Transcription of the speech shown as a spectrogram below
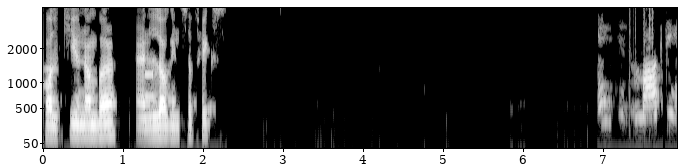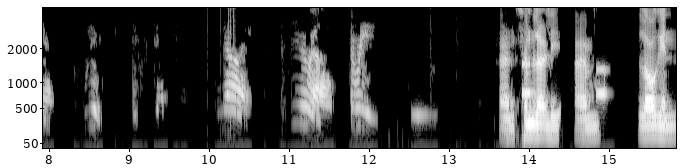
call queue number and login suffix logged in with extension 903. And similarly I'm login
